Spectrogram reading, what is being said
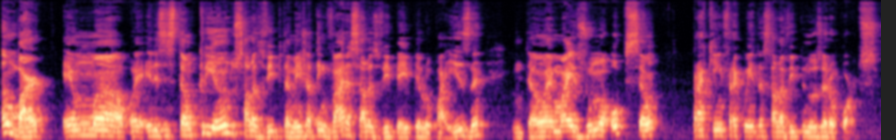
Ambar é uma. Eles estão criando salas VIP também, já tem várias salas VIP aí pelo país, né? Então é mais uma opção para quem frequenta sala VIP nos aeroportos.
